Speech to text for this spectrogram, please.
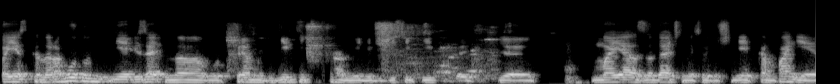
поездка на работу, не обязательно вот прямо к 9 часам или к 10. То есть, э, моя задача на сегодняшний день в компании,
